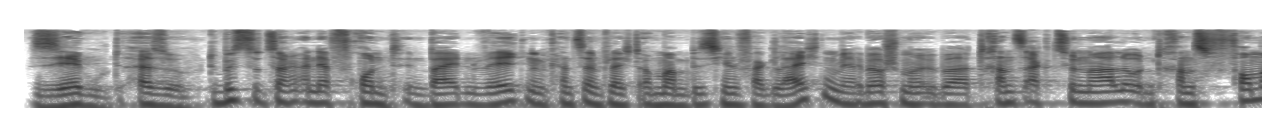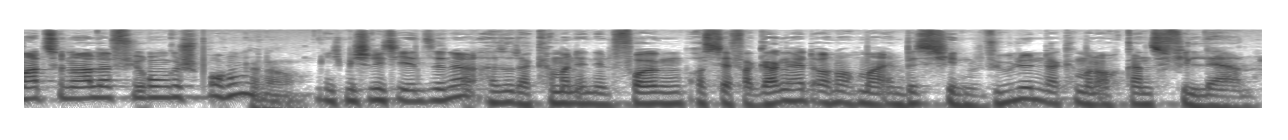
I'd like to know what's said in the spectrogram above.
Sehr gut. Also du bist sozusagen an der Front in beiden Welten und kannst dann vielleicht auch mal ein bisschen vergleichen. Wir haben ja auch schon mal über transaktionale und transformationale Führung gesprochen, Genau. wenn ich mich richtig entsinne. Also da kann man in den Folgen aus der Vergangenheit auch noch mal ein bisschen wühlen, da kann man auch ganz viel lernen.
